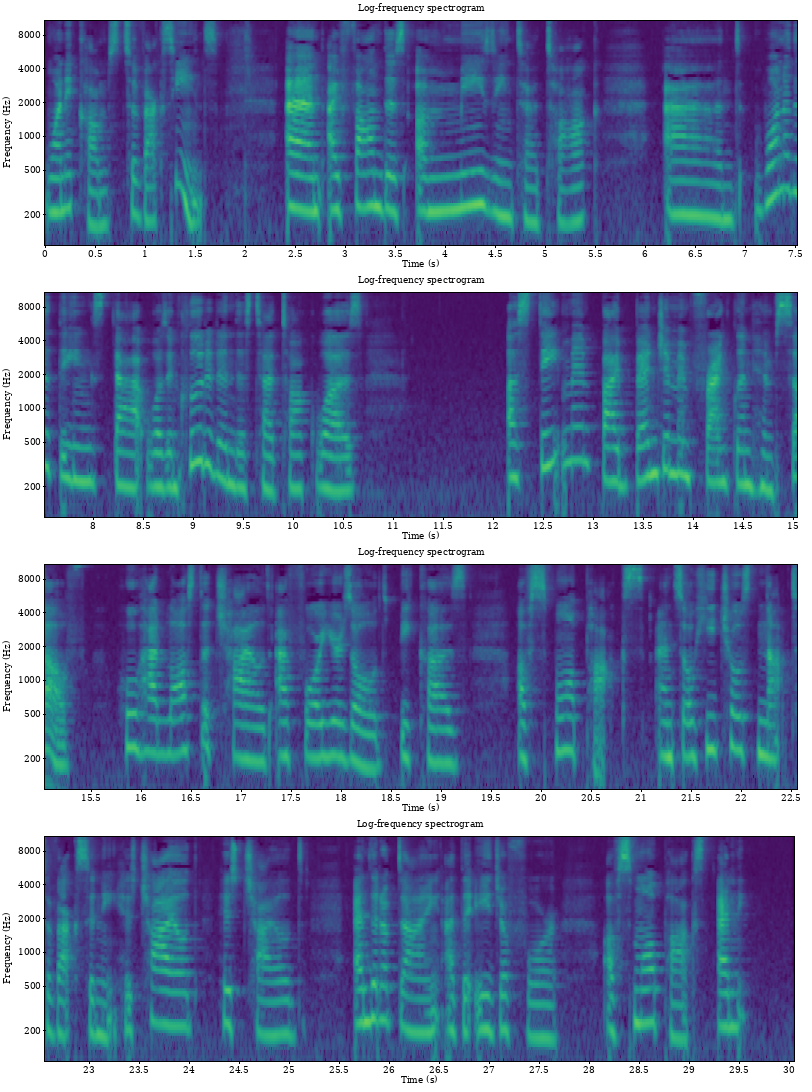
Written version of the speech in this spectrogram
when it comes to vaccines. And I found this amazing TED talk. And one of the things that was included in this TED talk was a statement by Benjamin Franklin himself, who had lost a child at four years old because of smallpox. And so he chose not to vaccinate his child. His child ended up dying at the age of four of smallpox. And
